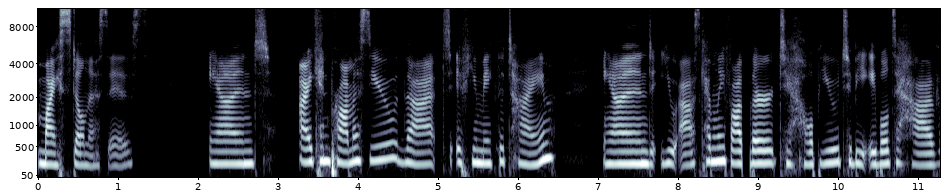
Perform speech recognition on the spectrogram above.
my stillness is. And I can promise you that if you make the time and you ask Heavenly Father to help you to be able to have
